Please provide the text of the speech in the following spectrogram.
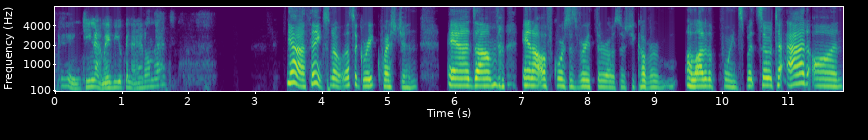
Okay gina maybe you can add on that? Yeah thanks. No that's a great question. And um, Anna, of course, is very thorough, so she covered a lot of the points. But so to add on,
